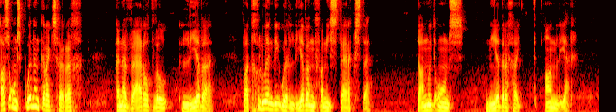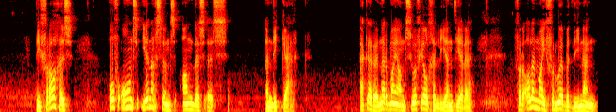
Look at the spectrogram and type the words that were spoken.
As ons koninkryksgerig in 'n wêreld wil lewe wat glo in die oorlewing van die sterkste, dan moet ons nederigheid aanleer. Die vraag is of ons enigsins anders is in die kerk. Ek herinner my aan soveel geleenthede, veral in my vroeë bediening,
